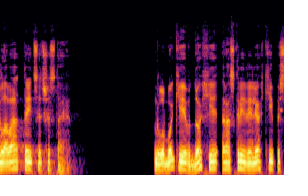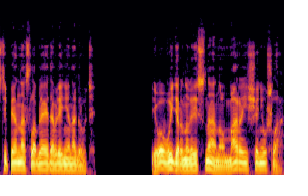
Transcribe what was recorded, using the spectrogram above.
Глава 36. Глубокие вдохи раскрыли легкие, постепенно ослабляя давление на грудь. Его выдернули из сна, но Мара еще не ушла.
